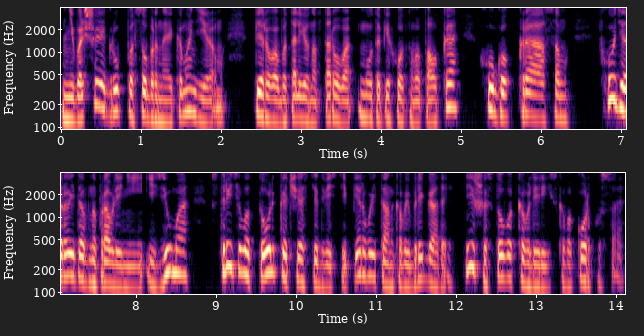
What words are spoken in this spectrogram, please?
небольшая группа, собранная командиром 1-го батальона 2-го мотопехотного полка Хуго Краасом, в ходе рейда в направлении Изюма встретила только части 201-й танковой бригады и 6-го кавалерийского корпуса.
